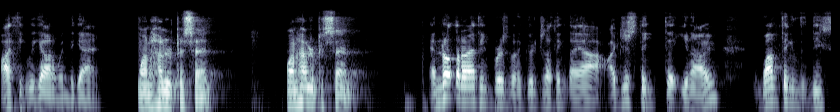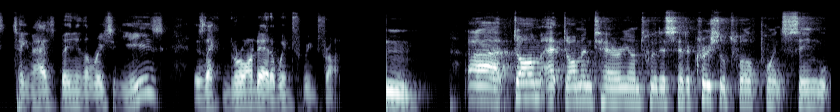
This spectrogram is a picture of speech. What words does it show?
I think we go and win the game. 100%. 100%. And not that I don't think Brisbane are good because I think they are. I just think that, you know, one thing that this team has been in the recent years is they can grind out a win from in front. Uh, Dom at Dom and Terry on Twitter said a crucial 12 point swing,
